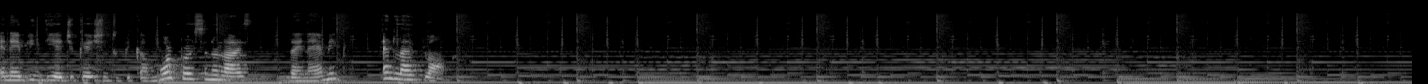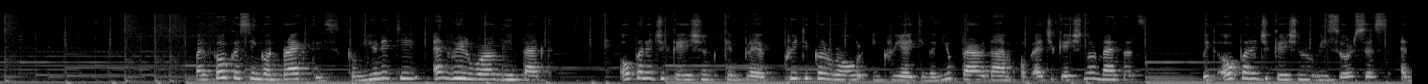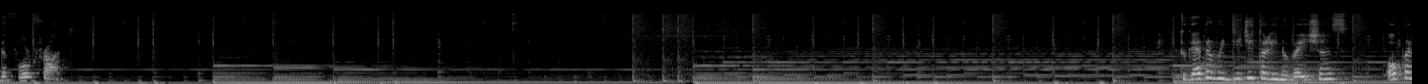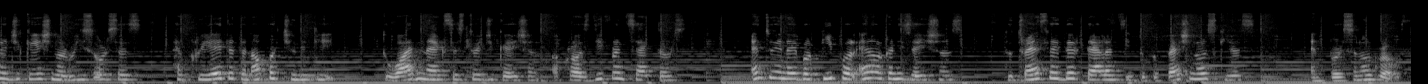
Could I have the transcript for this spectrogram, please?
enabling the education to become more personalized, dynamic, and lifelong. By focusing on practice, community, and real-world impact, open education can play a critical role in creating a new paradigm of educational methods with open educational resources at the forefront. Together with digital innovations, open educational resources have created an opportunity to widen access to education across different sectors and to enable people and organizations to translate their talents into professional skills and personal growth.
